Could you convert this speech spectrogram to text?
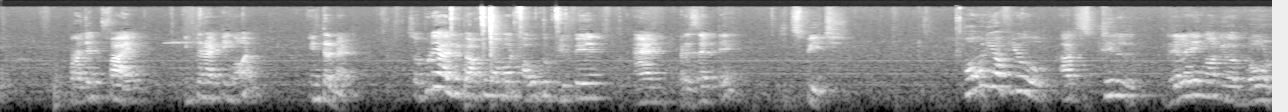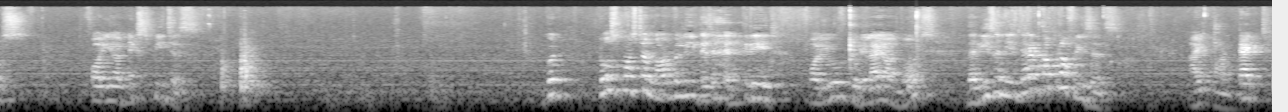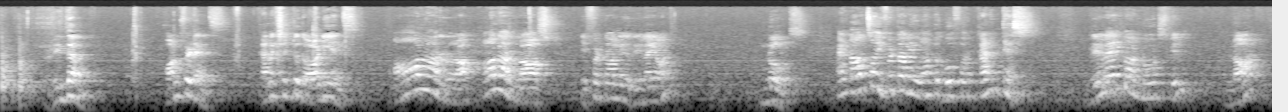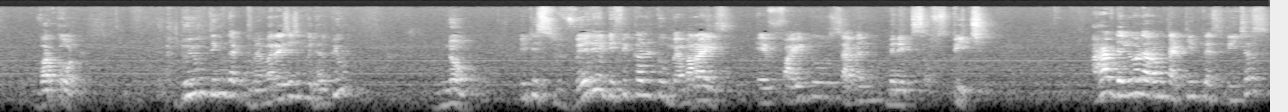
project 5, instructing on internet. So today I will be talking about how to prepare and present a speech. How many of you are still relying on your notes for your next speeches? Good. Normally doesn't encourage for you to rely on notes. The reason is there are a couple of reasons. Eye contact, rhythm, confidence, connection to the audience, all are all are lost if at all you rely on notes. And also if at all you want to go for contest, relying on notes will not work out. Do you think that memorization will help you? No. It is very difficult to memorize a 5 to 7 minutes of speech. I have delivered around 30 plus speeches.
